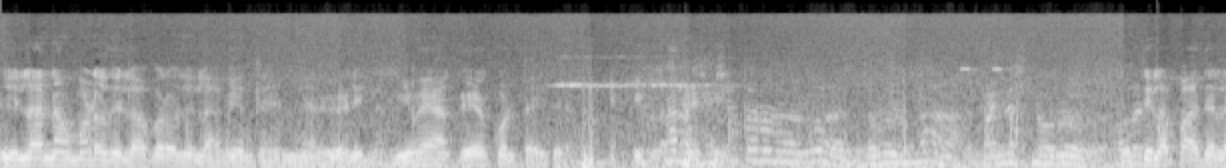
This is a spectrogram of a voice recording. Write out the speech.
ಇಲ್ಲ ನಾವು ಮಾಡೋದಿಲ್ಲ ಬರೋದಿಲ್ಲ ಹಾಗೆ ಅಂತ ಏನು ಯಾರು ಹೇಳಿಲ್ಲ. ನೀವೇ ಯಾಕೆ ಹೇಳ್ಕೊಳ್ತಾ ಇದ್ದೀರಾ? ಗೊತ್ತಿಲ್ಲಪ್ಪ ಅದೆಲ್ಲ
